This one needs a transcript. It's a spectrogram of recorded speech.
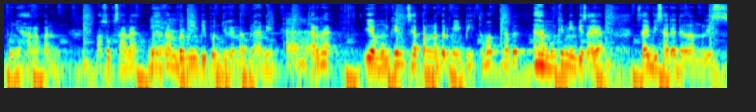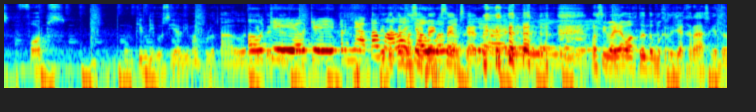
punya harapan masuk sana. Bahkan bermimpi pun juga nggak berani. Karena ya mungkin saya pernah bermimpi, cuma tapi mungkin mimpi saya saya bisa ada dalam list Forbes mungkin di usia 50 tahun Oke gitu kan. oke, ternyata Itu malah kan masih jauh make banget. sense kan? Iya, iya, iya, iya, iya. Masih banyak waktu untuk bekerja keras gitu.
